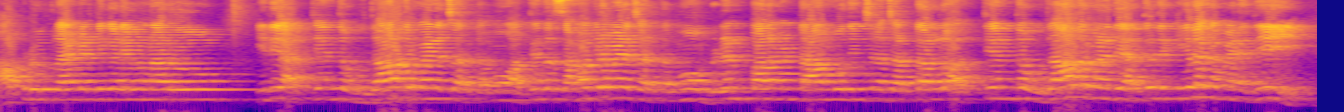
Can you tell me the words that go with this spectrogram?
అప్పుడు క్లైమేట్ గారు ఏమన్నారు? ఇది అత్యంత ఉదాత్తమైన చట్టము అత్యంత సమగ్రమైన చట్టము. బ్రిటన్ పార్లమెంట్ ఆమోదించిన చట్టాల్లో అత్యంత ఉదాత్తమైనది అత్యంత కీలకమైనది.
